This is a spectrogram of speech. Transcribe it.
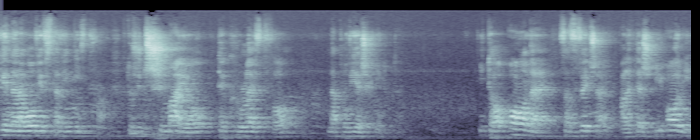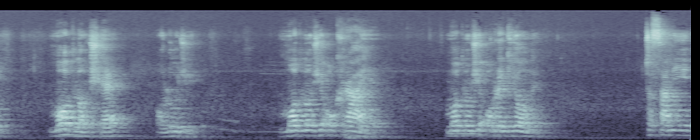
Generałowie wstawiennictwa, którzy trzymają te królestwo na powierzchni tutaj. I to one zazwyczaj, ale też i oni modlą się o ludzi. Modlą się o kraje. Modlą się o regiony. Czasami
